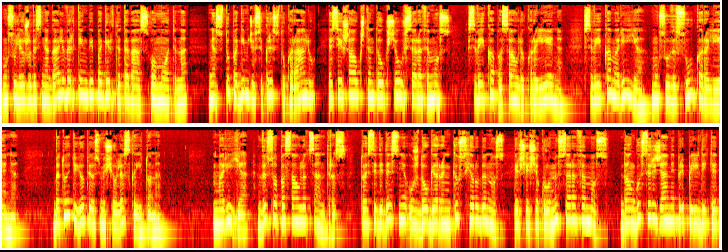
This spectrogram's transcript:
Mūsų liežuvis negali vertingai pagirti tavęs, o motina, nes tu pagimdžiusi Kristų karalių, esi išaukštinta aukščiau už serafimus. Sveika pasaulio karalienė, sveika Marija, mūsų visų karalienė. Bet tu Etijopijos mišiolę skaitome. Marija, viso pasaulio centras, tu esi didesnė už daugiarankius cherubinus ir šešiakrūmius serafimus, dangus ir žemė pripildyti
